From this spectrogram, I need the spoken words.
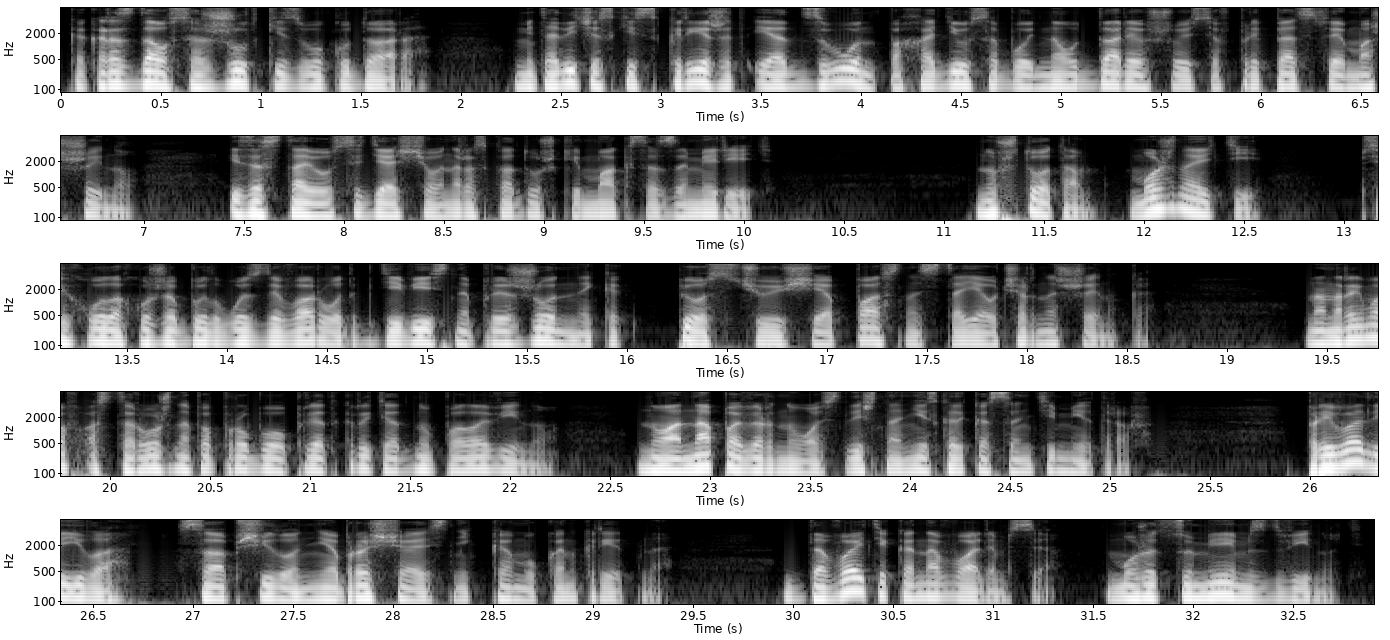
Как раздался жуткий звук удара – Металлический скрежет и отзвон походил собой на ударившуюся в препятствие машину и заставил сидящего на раскладушке Макса замереть. «Ну что там, можно идти?» Психолог уже был возле ворот, где весь напряженный, как пес, чующий опасность, стоял Чернышенко. Нанрымов осторожно попробовал приоткрыть одну половину, но она повернулась лишь на несколько сантиметров. «Привалило», — сообщил он, не обращаясь ни к кому конкретно. «Давайте-ка навалимся. Может, сумеем сдвинуть.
